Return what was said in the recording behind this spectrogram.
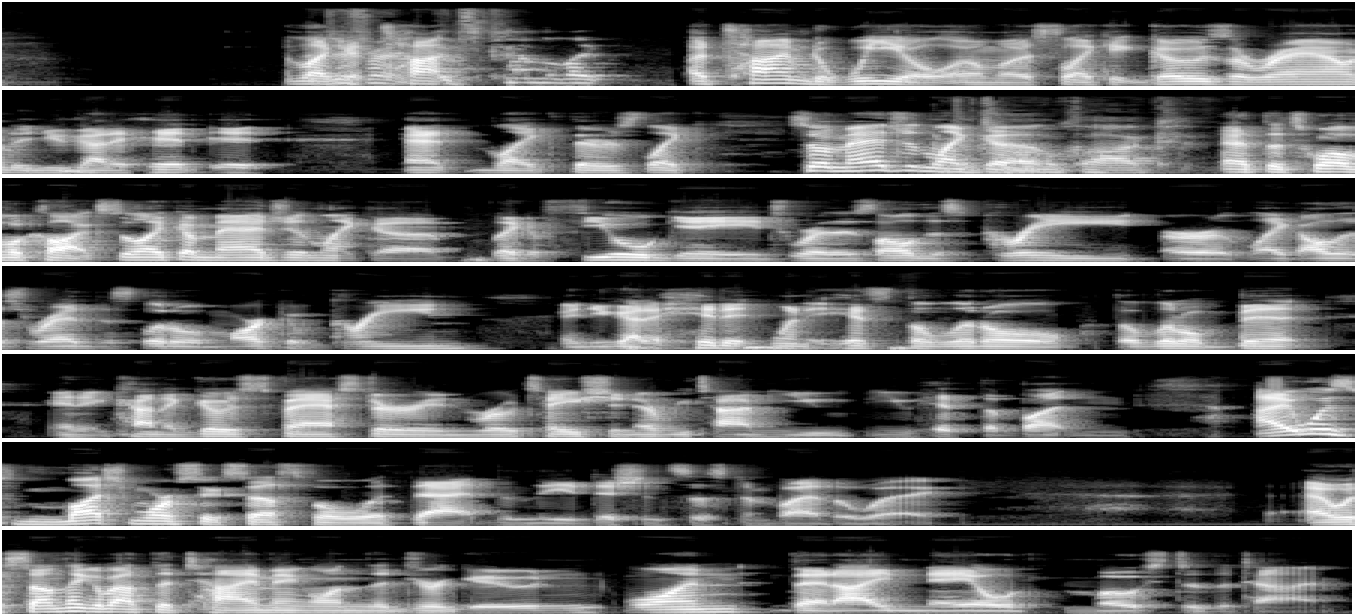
Like a time, It's kind of like a timed wheel almost. Like it goes around and you got to hit it at like there's like so imagine like the 12 a o'clock. at the 12 o'clock so like imagine like a like a fuel gauge where there's all this green or like all this red this little mark of green and you got to hit it when it hits the little the little bit and it kind of goes faster in rotation every time you you hit the button i was much more successful with that than the addition system by the way it was something about the timing on the dragoon one that i nailed most of the time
